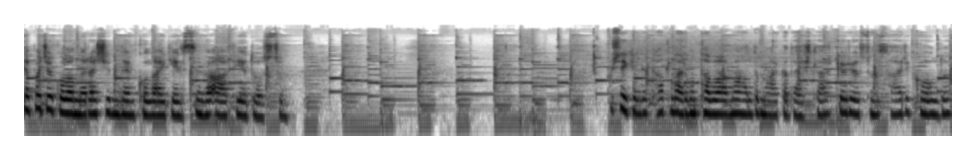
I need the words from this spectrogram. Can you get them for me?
Yapacak olanlara şimdiden kolay gelsin ve afiyet olsun. Bu şekilde tatlarımı tabağıma aldım arkadaşlar. Görüyorsunuz harika oldu.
